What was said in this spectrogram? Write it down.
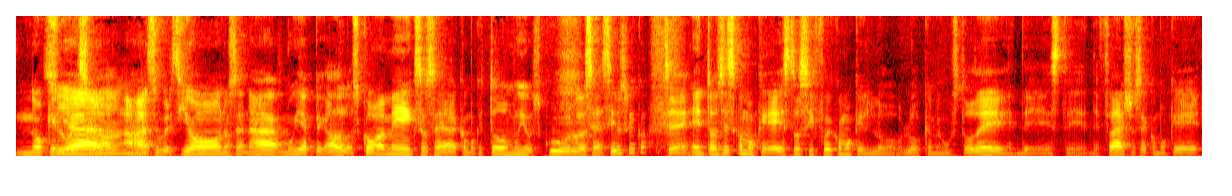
no Su quería, versión. ajá, su versión, o sea, nada muy apegado a los cómics, o sea, como que todo muy oscuro, o sea, ¿sí me explico? Sí. Entonces como que esto sí fue como que lo, lo que me gustó de, de, este, de Flash, o sea, como que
